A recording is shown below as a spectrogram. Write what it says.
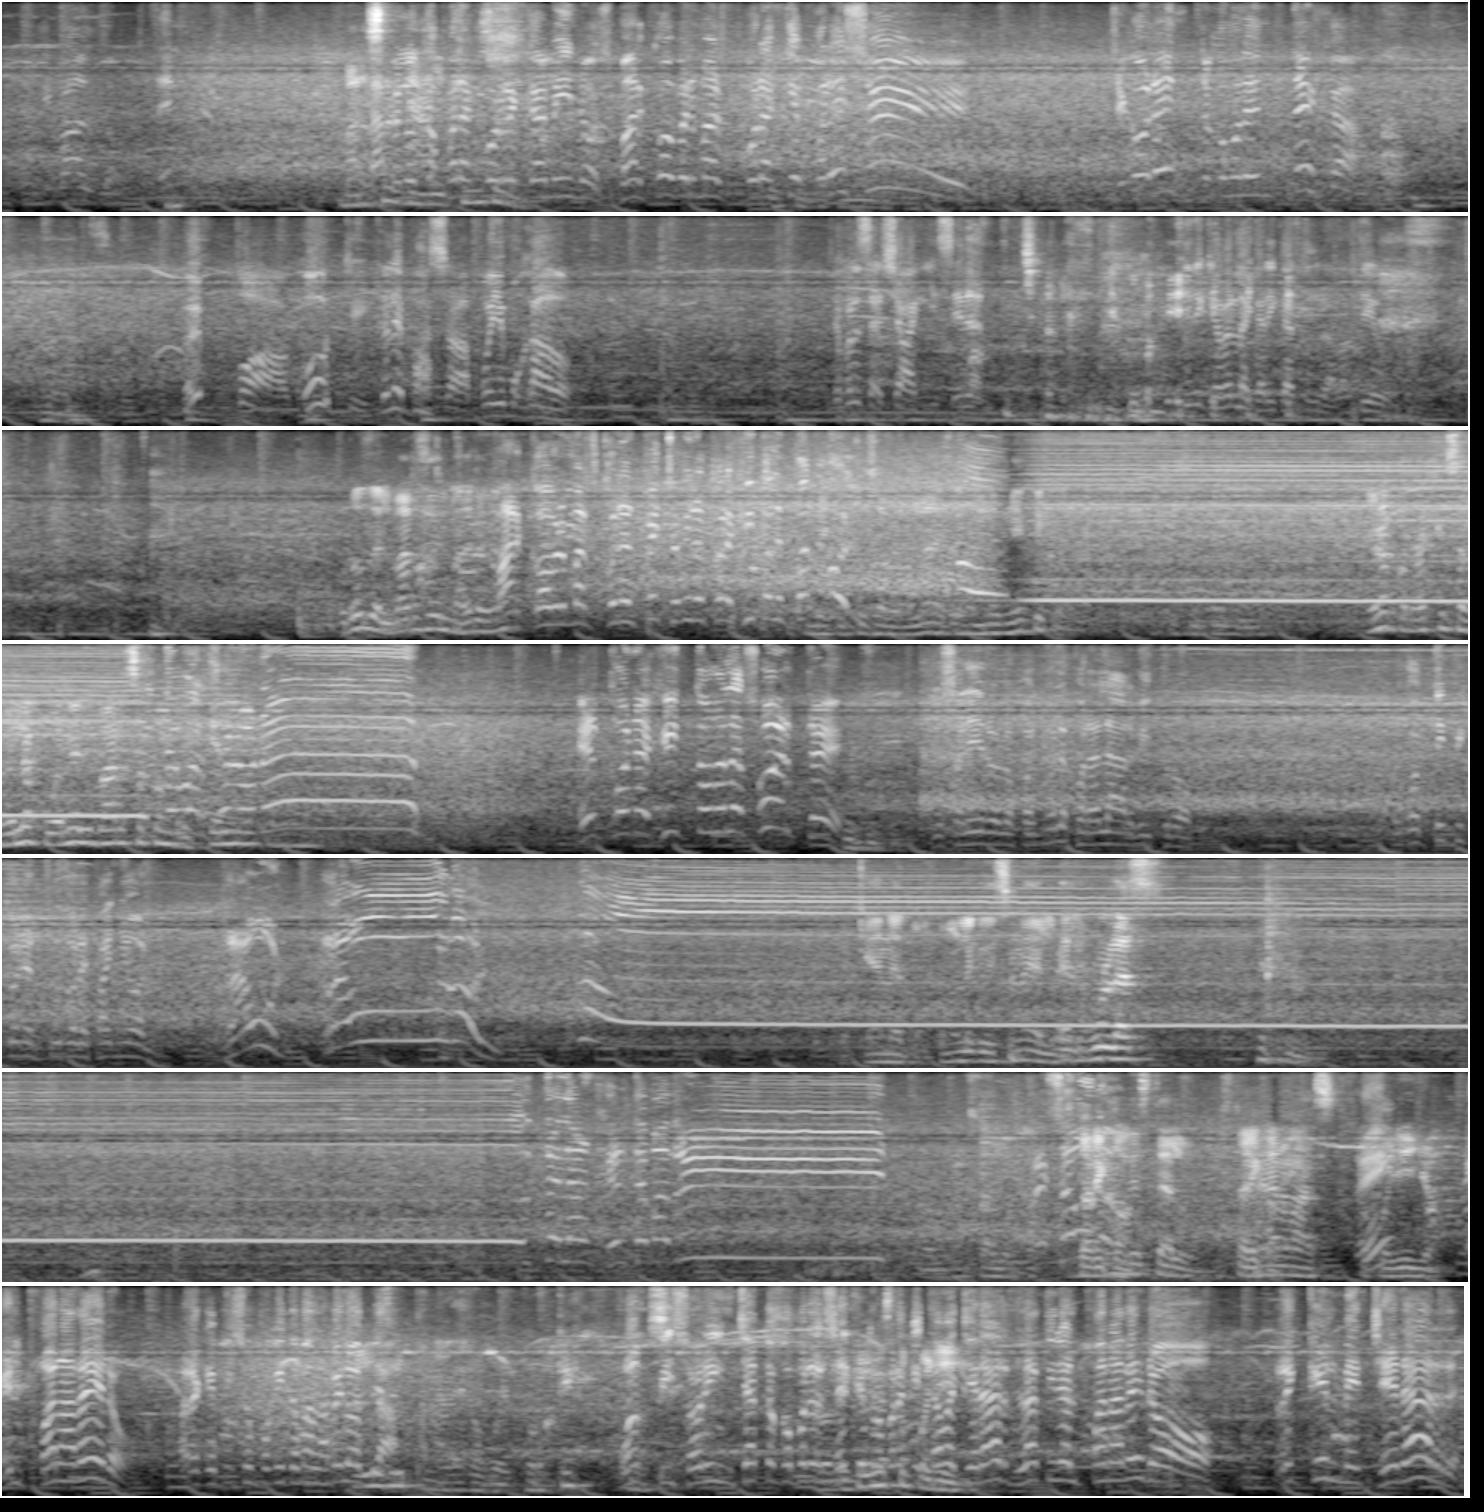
La pelota para ¿quién es corre ese? caminos. Marc Overmars por aquí aparece. Llegó lento como lenteja. ¡Epa! Guti, ¿qué le pasa? Pollo mojado. Se parece a Shaggy, será. Tiene que ver la caricatura, don Diego. Puros del Barça del Madrid. ¿no? Marc Overmars con el pecho, viene el conejito, el empate gol. Isabela, ese es muy mítico. Yo me acordaba que Isabela jugó en el Barça con ¡De Riquelme. Barcelona! El conejito de la suerte. Le salieron los pañuelos para el árbitro. Algo típico en el fútbol español. Raúl, Raúl, gol. ¿Quién es, güey? ¿Cómo le dicen a él? güey? El Gulas. Histórico. ¿Entendiste algo? Histórico. Mira nomás, Sí, pollillo. El panadero. Para que pise un poquito más la es pelota. el panadero, güey. ¿Por qué? Juan No sé. Pizorín ya tocó por el centro Riquelme para que estaba Topollillo. Gerard. La tira el panadero. Riquelme, Gerard.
